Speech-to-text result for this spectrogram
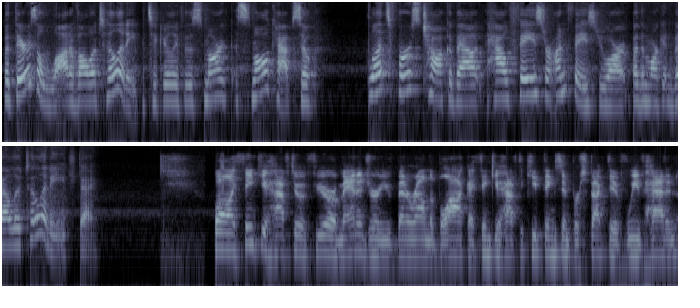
but there's a lot of volatility, particularly for the smart, small caps. So let's first talk about how phased or unfazed you are by the market volatility each day. Well, I think you have to, if you're a manager and you've been around the block, I think you have to keep things in perspective. We've had an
